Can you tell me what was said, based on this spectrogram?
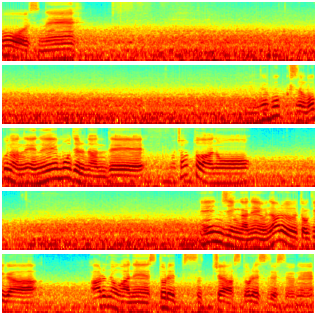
そうですね。N ボックスの僕の NA モデルなんでちょっとあのエンジンがねうなる時があるのがねストレスっちゃストレスですよね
